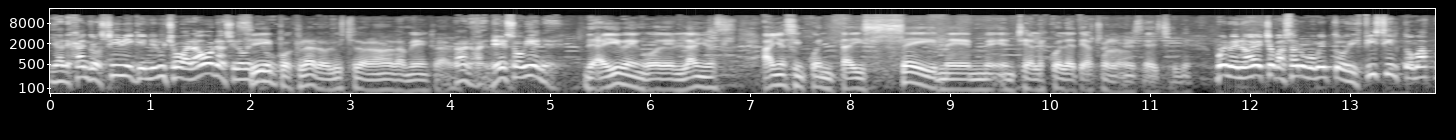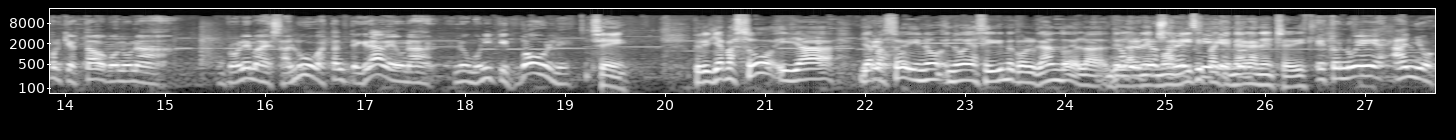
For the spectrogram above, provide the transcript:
y Alejandro Civic y Lucho Barahona, si no me Sí, equivoco. pues claro, Lucho Donado también, claro. Bueno, de eso viene. De ahí vengo, del año, año 56 me, me entré a la Escuela de Teatro de la Universidad de Chile. Bueno, y nos ha hecho pasar un momento difícil, Tomás, porque ha estado con una- un problema de salud bastante grave, una neumonitis doble. Sí. Pero ya pasó y ya, ya Pero- pasó y no, no voy a seguirme colgando de la, de No, la neumonitis si para que me hagan entrevistas. Estos nueve años,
